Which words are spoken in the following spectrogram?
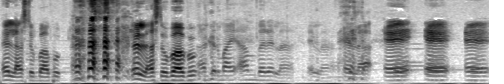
Έλα στον μπαμπού. Έλα στον μπαμπού. Under my umbrella. Ella. Ella. Eh, eh, eh,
